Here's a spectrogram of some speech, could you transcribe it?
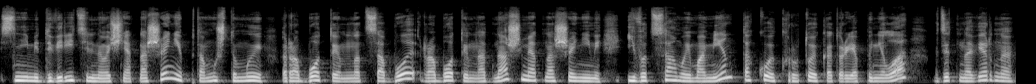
с ними доверительные очень отношения, потому что мы работаем над собой, работаем над нашими отношениями. И вот самый момент такой крутой, который я поняла, где-то, наверное,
